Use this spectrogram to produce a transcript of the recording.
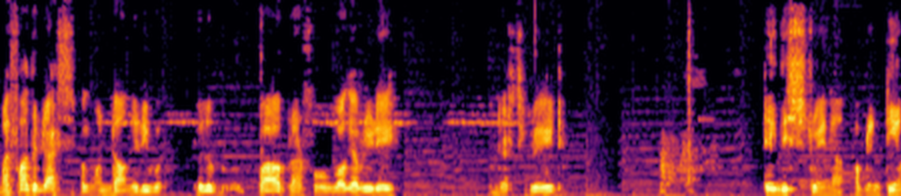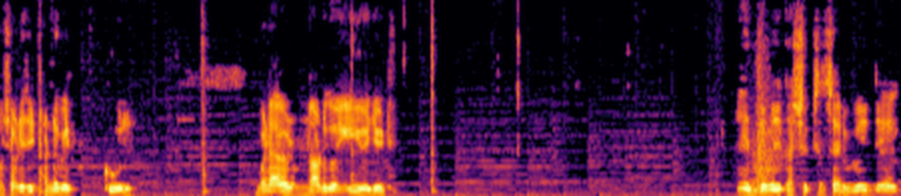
My father drives his Pokemon down the river to the power plant for work every day. That's great. Take this trainer, obtain uh, TM76 Thunderwave. Cool. But I'm not going to use it. Hey, there was a construction site. We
